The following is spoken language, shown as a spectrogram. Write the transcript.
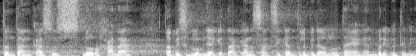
tentang kasus Nurhana. Tapi sebelumnya kita akan saksikan terlebih dahulu tayangan berikut ini.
